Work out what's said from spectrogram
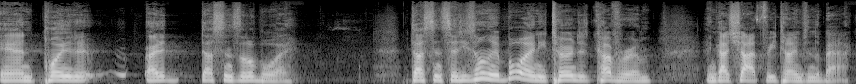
and pointed it right at Dustin's little boy. Dustin said, He's only a boy. And he turned to cover him and got shot three times in the back.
